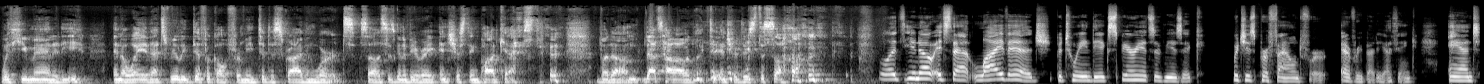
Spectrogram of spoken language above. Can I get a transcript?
with humanity in a way that's really difficult for me to describe in words. So this is going to be a very interesting podcast. but um, that's how I would like to introduce the song. well, it's you know, it's that live edge between the experience of music, which is profound for everybody, I think, and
